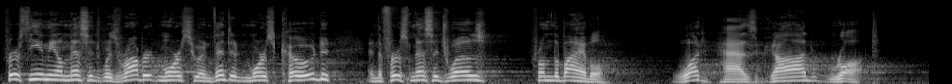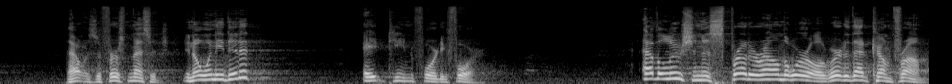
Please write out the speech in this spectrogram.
First email message was Robert Morse, who invented Morse code, and the first message was from the Bible What has God wrought? That was the first message. You know when he did it? 1844. Evolution is spread around the world. Where did that come from?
